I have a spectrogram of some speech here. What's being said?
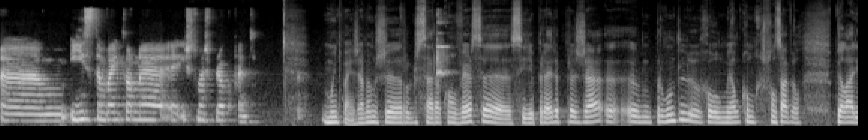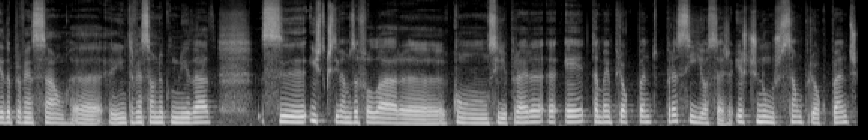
Um, e isso também torna isto mais preocupante. Muito bem, já vamos uh, regressar à conversa. Síria Pereira, para já, uh, pergunto-lhe, Raul Melo, como responsável pela área da prevenção e intervenção na comunidade, se isto que estivemos a falar com Síria Pereira é também preocupante para si, ou seja, estes números são preocupantes,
